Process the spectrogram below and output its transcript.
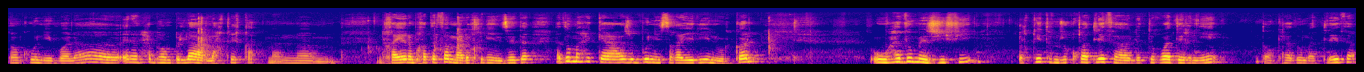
donc هوني voilà. أنا نحبهم بالله الحقيقة. من نخيرهم خاطر فما الأخرين زادة. هذوما هكا عجبوني صغيرين والكل. وهذوما Gifi لقيتهم je crois ثلاثة les trois derniers donc هذوما ثلاثة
